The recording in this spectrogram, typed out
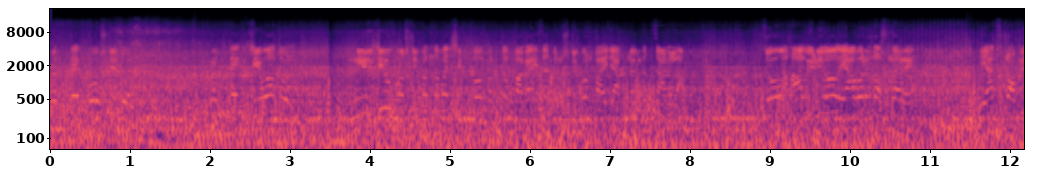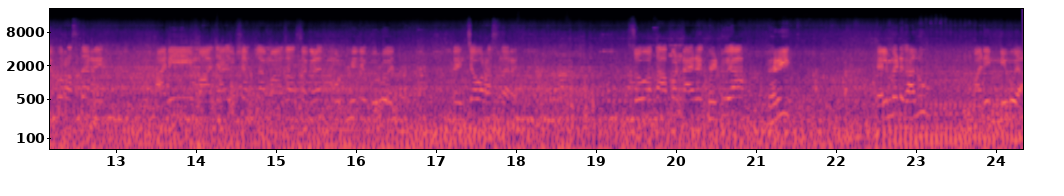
प्रत्येक गोष्टीतून प्रत्येक जीवातून निर्जीव गोष्टीमधनं पण शिकतो. फक्त बघायचा दृष्टिकोन पाहिजे आपल्याकडं चांगला. सो हा व्हिडिओ यावरच असणार आहे. याच टॉपिकवर असणार आहे. आणि माझ्या आयुष्यातला माझा सगळ्यात मोठे जे गुरु आहेत त्यांच्यावर असणार आहे. सो आता आपण डायरेक्ट भेटूया. घरी. हेल्मेट घालू आणि निघूया.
